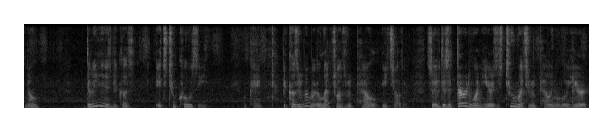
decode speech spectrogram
No? The reason is because it's too cozy. Okay? Because remember, electrons repel each other. So if there's a third one here, there's too much repelling over here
